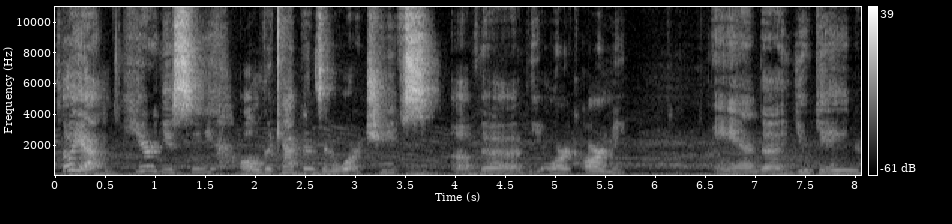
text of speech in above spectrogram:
so yeah, here you see all the captains and war chiefs of the, the orc army. And uh, you gain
